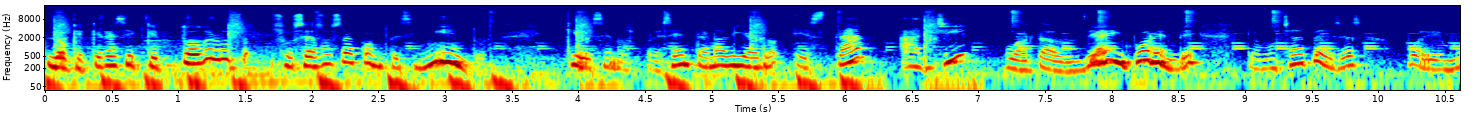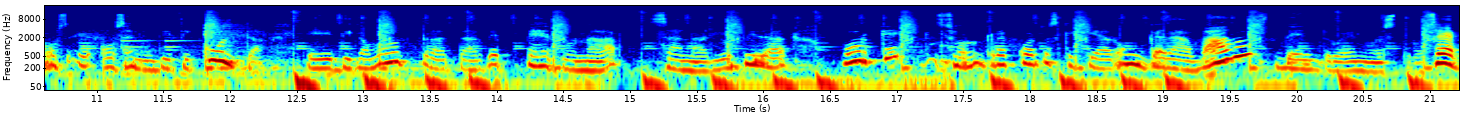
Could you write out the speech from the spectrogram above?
Lo que quiere decir que todos los sucesos y acontecimientos que se nos presentan a diario están allí guardados. De ahí, por ende, que muchas veces podemos eh, o se nos dificulta, eh, digamos, tratar de perdonar, sanar y olvidar, porque son recuerdos que quedaron grabados dentro de nuestro ser.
